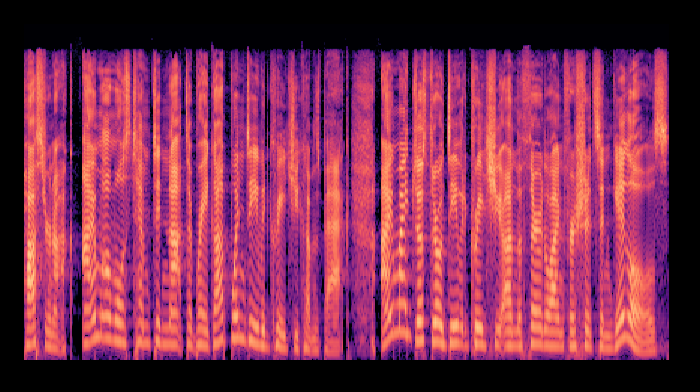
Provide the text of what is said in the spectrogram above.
Pastrnak, I'm almost tempted not to break up when David Krejci comes back. I might just throw David Krejci on the third line for shits and giggles.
